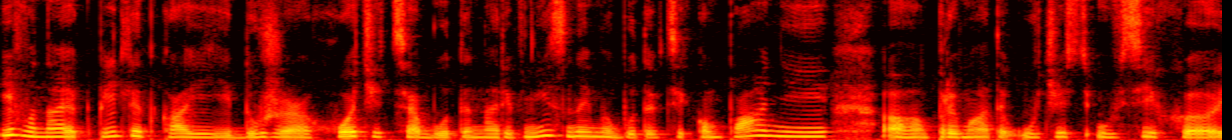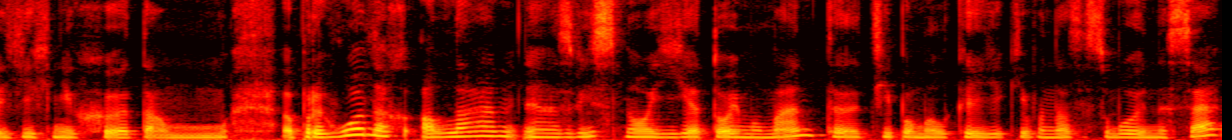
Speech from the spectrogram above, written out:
і вона, як підлітка, їй дуже хочеться бути на рівні з ними, бути в цій компанії, е, приймати участь у всіх їхніх там пригодах, але, звісно, звісно, є той момент, е, ті помилки, які вона за собою несе,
